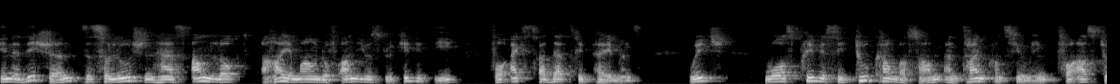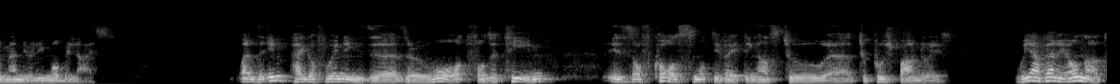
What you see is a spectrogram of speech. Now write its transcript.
In addition, the solution has unlocked a high amount of unused liquidity for extra debt repayments, which was previously too cumbersome and time-consuming for us to manually mobilize. Well, the impact of winning the, the reward for the team is, of course, motivating us to, uh, to push boundaries. We are very honored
